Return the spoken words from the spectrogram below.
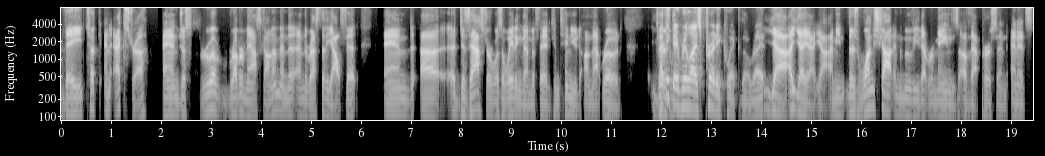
they took an extra and just threw a rubber mask on him and the and the rest of the outfit. And uh, a disaster was awaiting them if they had continued on that road. I think they realized pretty quick, though, right? yeah uh, yeah yeah yeah. I mean there's one shot in the movie that remains of that person and it's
